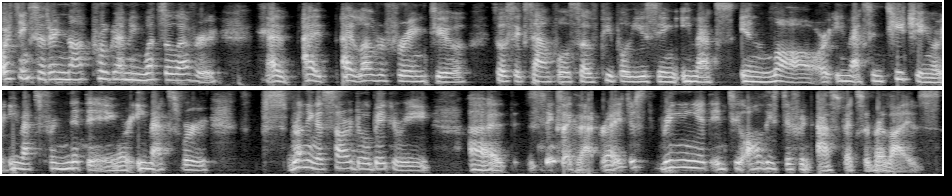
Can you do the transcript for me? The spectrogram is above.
or things that are not programming whatsoever. I, I, I love referring to those examples of people using Emacs in law, or Emacs in teaching, or Emacs for knitting, or Emacs for running a sourdough bakery, uh, things like that, right? Just bringing it into all these different aspects of our lives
